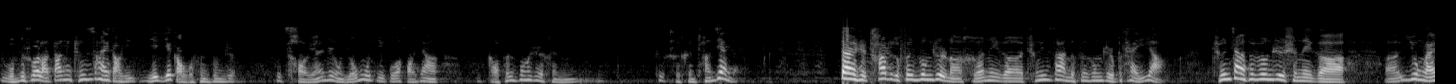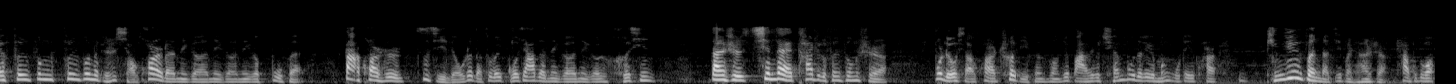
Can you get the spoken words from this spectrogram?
我们就说了，当年成吉思汗也搞也也搞过分封制。就草原这种游牧帝国好像搞分封是很这很很常见的，但是他这个分封制呢和那个成吉思汗的分封制不太一样。成吉思汗分封制是那个呃用来分封分封的只是小块的那个那个那个部分，大块是自己留着的作为国家的那个那个核心。但是现在他这个分封是不留小块，彻底分封，就把这个全部的这个蒙古这一块平均分的基本上是差不多，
